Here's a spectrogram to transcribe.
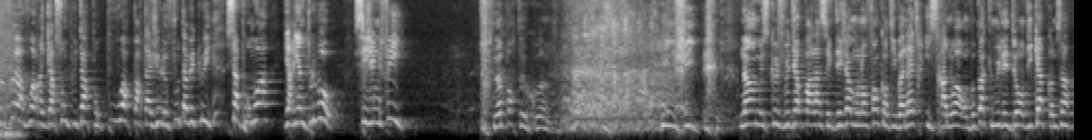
Je veux avoir un garçon plus tard pour pouvoir partager le foot avec lui. Ça, pour moi, il y a rien de plus beau. Si j'ai une fille, n'importe quoi. Une fille. Non, mais ce que je veux dire par là, c'est que déjà, mon enfant, quand il va naître, il sera noir. On peut pas cumuler deux handicaps comme ça.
